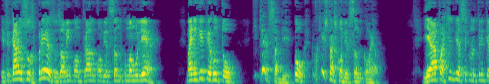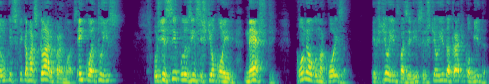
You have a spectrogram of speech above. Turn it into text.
e ficaram surpresos ao encontrá-lo conversando com uma mulher. Mas ninguém perguntou: que queres saber? Ou por que estás conversando com ela? E é a partir do versículo 31 que isso fica mais claro para nós. Enquanto isso, os discípulos insistiam com ele: Mestre, come alguma coisa. Eles tinham ido fazer isso, eles tinham ido atrás de comida.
